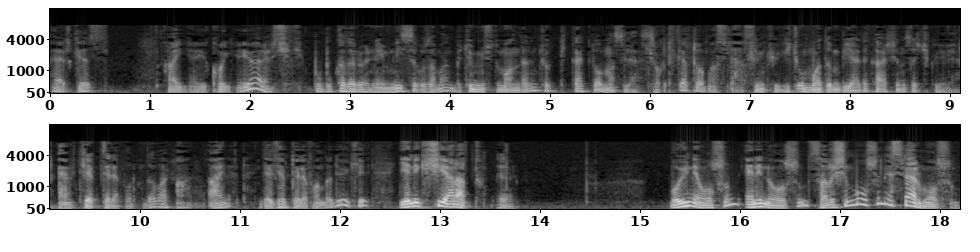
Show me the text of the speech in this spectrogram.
herkes Hanya'yı, Konya'yı öğrenecek. Bu bu kadar önemliyse o zaman bütün Müslümanların çok dikkatli olması lazım. Çok dikkatli olması lazım. Çünkü hiç ummadığım bir yerde karşınıza çıkıyor yani. Evet. Cep telefonunda var. A- aynen. Ya cep telefonunda diyor ki yeni kişi yarat. Evet. Boyu ne olsun, eni ne olsun, sarışın mı olsun, esmer mi olsun?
